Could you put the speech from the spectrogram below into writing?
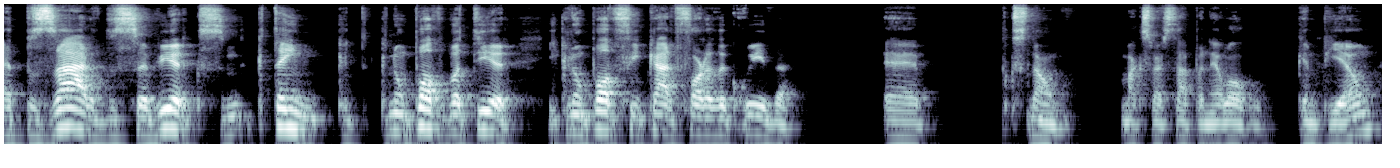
apesar de saber que, se, que tem que, que, não pode bater e que não pode ficar fora da corrida, eh, porque senão Max Verstappen é logo campeão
